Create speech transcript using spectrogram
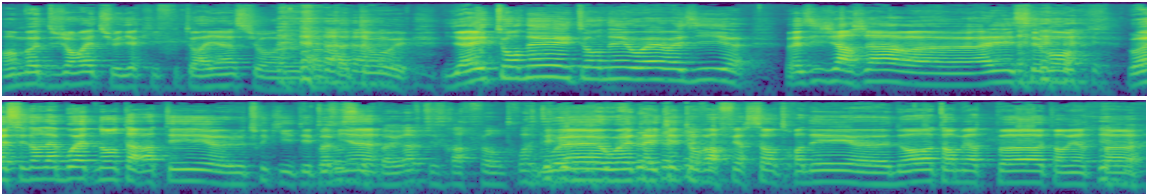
en mode genre ouais, tu veux dire qu'ils foutent rien sur, euh, sur le plateau. Et... Il y a allez tourner, tourner, ouais, vas-y, vas-y, Jar Jar, euh, allez, c'est bon. Ouais, c'est dans la boîte. Non, t'as raté euh, le truc, il était pas façon, bien. C'est pas grave, tu seras refait en 3D. Ouais, ouais, t'inquiète, on va refaire ça en 3D. euh, non, t'emmerdes pas, t'emmerdes pas.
